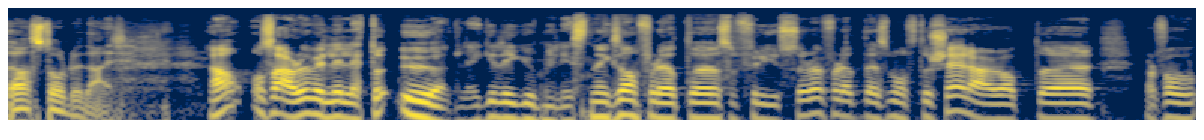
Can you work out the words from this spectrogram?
da står du der. Ja, og så er det jo veldig lett å ødelegge de gummilistene, ikke sant? Fordi at så fryser det. For det som ofte skjer, er jo at i hvert fall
